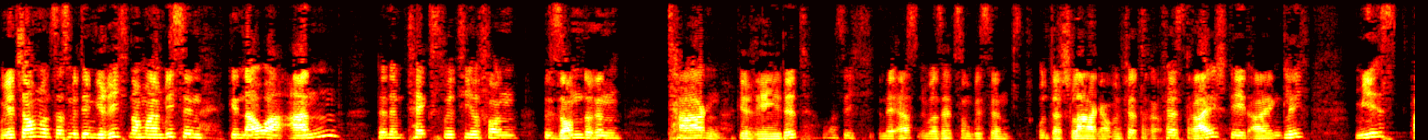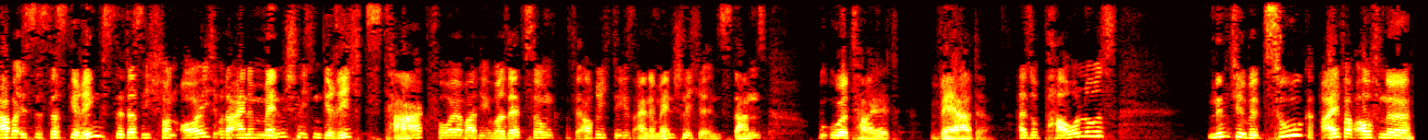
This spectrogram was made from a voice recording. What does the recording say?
Und jetzt schauen wir uns das mit dem Gericht nochmal ein bisschen genauer an, denn im Text wird hier von besonderen Tagen geredet, was ich in der ersten Übersetzung ein bisschen unterschlagen habe. In Vers 3 steht eigentlich, mir ist, aber ist es das Geringste, dass ich von euch oder einem menschlichen Gerichtstag, vorher war die Übersetzung, was ja auch richtig ist, eine menschliche Instanz, beurteilt werde. Also Paulus nimmt hier Bezug einfach auf, eine,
